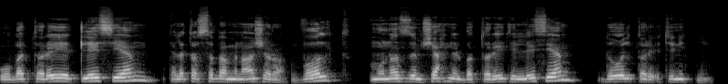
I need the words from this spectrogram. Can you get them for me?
وبطارية ليثيوم 3.7 من عشرة فولت منظم شحن البطارية الليثيوم دول طريقتين اتنين.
